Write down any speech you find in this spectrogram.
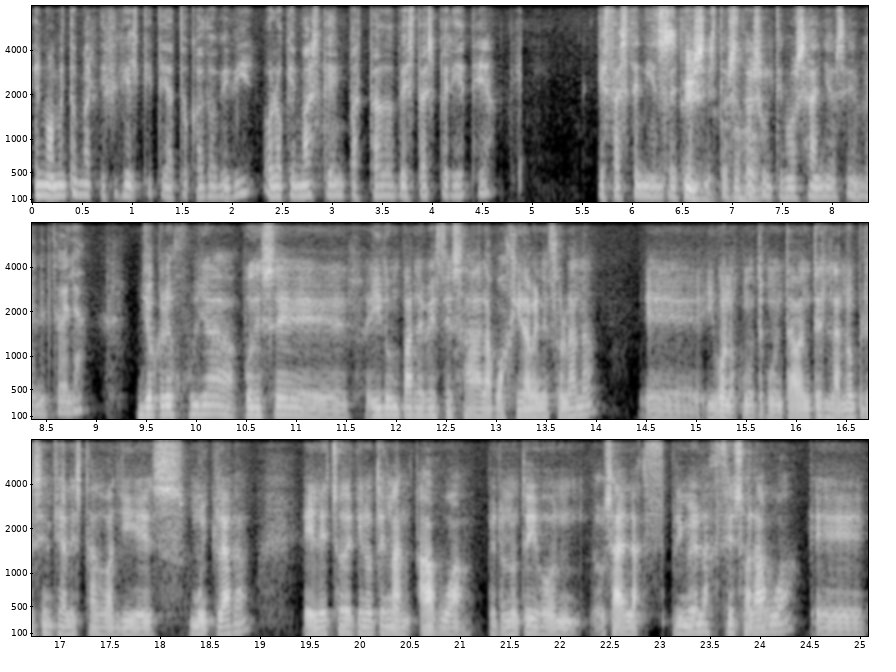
¿El momento más difícil que te ha tocado vivir o lo que más te ha impactado de esta experiencia que estás teniendo estos, dos últimos años en Venezuela? Yo creo, Julia, puede ser. He ido un par de veces a la Guajira venezolana eh, y, bueno, como te comentaba antes, la no presencia del Estado allí es muy clara. El hecho de que no tengan agua, pero no te digo. O sea, el, primero el acceso al agua. que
